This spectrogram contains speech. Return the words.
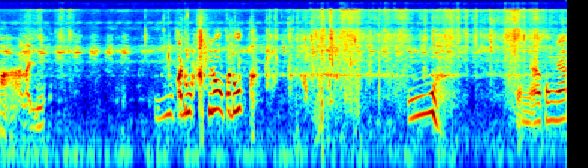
ปลาอะไรเนี่ยอู้ปลาดุกครับพี่น้องปลาดุกอู้ขอ งะ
